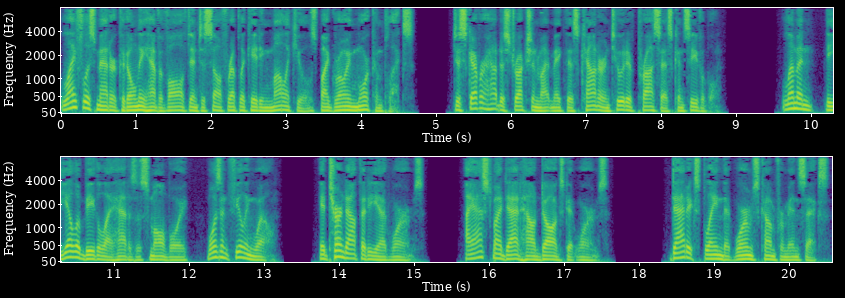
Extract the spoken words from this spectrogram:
Lifeless matter could only have evolved into self replicating molecules by growing more complex. Discover how destruction might make this counterintuitive process conceivable. Lemon, the yellow beagle I had as a small boy, wasn't feeling well. It turned out that he had worms. I asked my dad how dogs get worms. Dad explained that worms come from insects.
